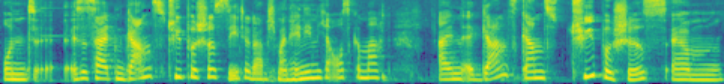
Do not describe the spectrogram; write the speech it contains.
und es ist halt ein ganz typisches, seht ihr, da habe ich mein Handy nicht ausgemacht, ein ganz, ganz typisches ähm,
